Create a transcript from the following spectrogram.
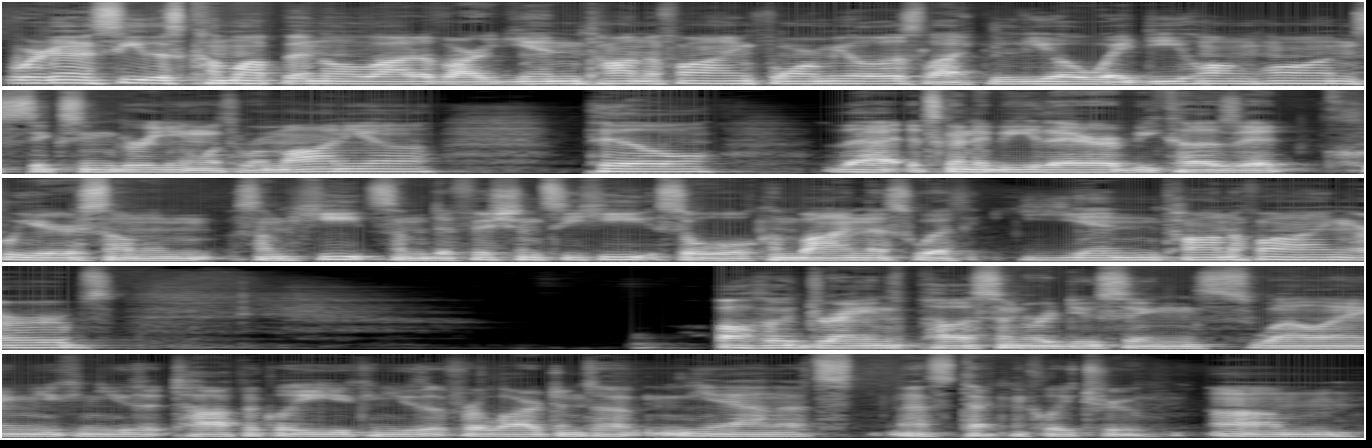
we're going to see this come up in a lot of our yin tonifying formulas like Liu Wei Di Huang Wan, six ingredient with Rehmannia pill. That it's going to be there because it clears some some heat, some deficiency heat. So we'll combine this with yin tonifying herbs also drains pus and reducing swelling. You can use it topically. You can use it for large intestine. Yeah, that's that's technically true. Um,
